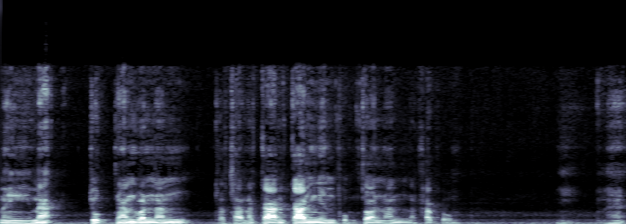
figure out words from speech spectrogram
ในณจุดนั้นวันนั้นสถานการณ์การเงินผมตอนนั้นนะครับ ผมนี่นะฮะ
